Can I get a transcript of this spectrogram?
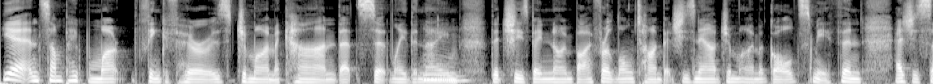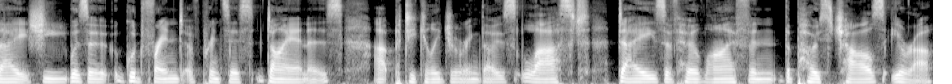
Yeah, and some people might think of her as Jemima Khan. That's certainly the name mm. that she's been known by for a long time, but she's now Jemima Goldsmith. And as you say, she was a good friend of Princess Diana's, uh, particularly during those last days of her life and the post Charles era.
